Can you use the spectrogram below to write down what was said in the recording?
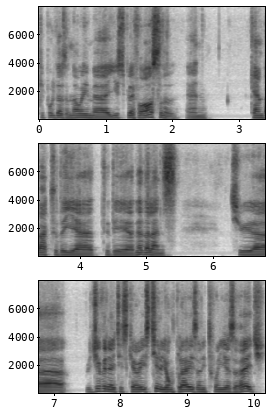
people who doesn't know him, uh, used to play for Arsenal and came back to the uh, to the uh, Netherlands to rejuvenate his career. He's still a young player; he's only 20 years of age,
